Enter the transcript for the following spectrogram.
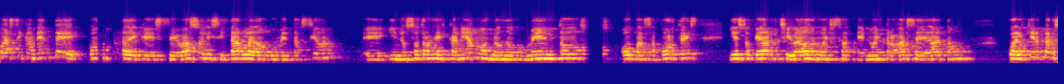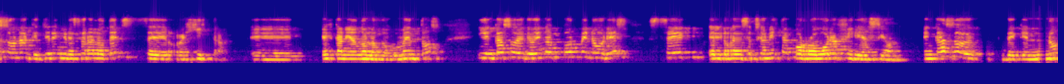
básicamente consta de que se va a solicitar la documentación eh, y nosotros escaneamos los documentos o pasaportes y eso queda archivado en nuestra, en nuestra base de datos. Cualquier persona que quiera ingresar al hotel se registra escaneando los documentos, y en caso de que vengan por menores, se, el recepcionista corrobora afiliación. En caso de, que no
